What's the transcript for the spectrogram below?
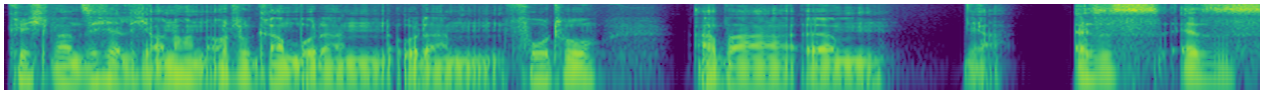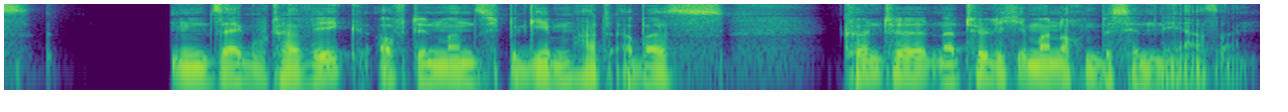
kriegt man sicherlich auch noch ein Autogramm oder ein, oder ein Foto. Aber ähm, ja, es ist, es ist ein sehr guter Weg, auf den man sich begeben hat, aber es könnte natürlich immer noch ein bisschen näher sein.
